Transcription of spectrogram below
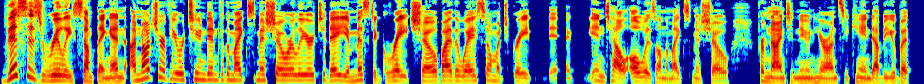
this is really something. And I'm not sure if you were tuned in for the Mike Smith show earlier today. You missed a great show, by the way. So much great eh, eh, intel always on the Mike Smith show from 9 to noon here on CKNW. But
